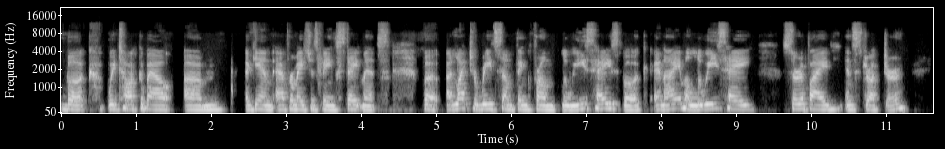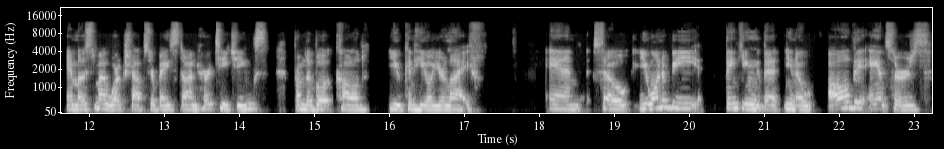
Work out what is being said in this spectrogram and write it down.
book, we talk about, um, again, affirmations being statements, but I'd like to read something from Louise Hay's book. And I am a Louise Hay certified instructor. And most of my workshops are based on her teachings from the book called You Can Heal Your Life. And so you want to be thinking that, you know, all the answers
